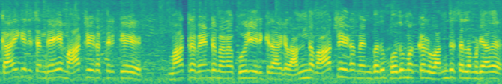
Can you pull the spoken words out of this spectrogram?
காய்கறி சந்தையை மாற்று இடத்திற்கு மாற்ற வேண்டும் என கூறியிருக்கிறார்கள். அந்த மாற்று இடம் என்பது பொதுமக்கள் வந்து செல்ல முடியாத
